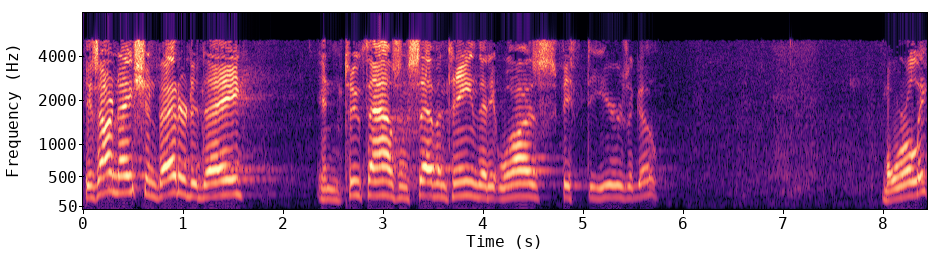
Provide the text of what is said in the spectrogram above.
Is our nation better today in 2017 than it was 50 years ago? Morally?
